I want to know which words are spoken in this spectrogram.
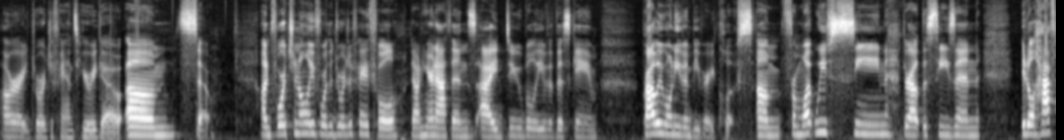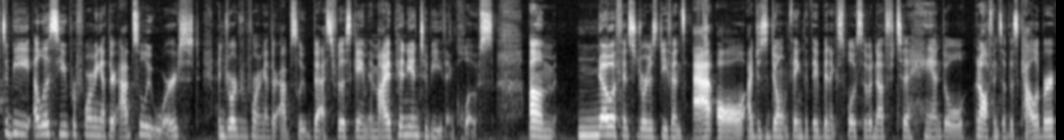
All right, Georgia fans, here we go. Um, so, unfortunately for the Georgia faithful down here in Athens, I do believe that this game probably won't even be very close. Um, from what we've seen throughout the season, it'll have to be LSU performing at their absolute worst and Georgia performing at their absolute best for this game, in my opinion, to be even close. Um, no offense to Georgia's defense at all. I just don't think that they've been explosive enough to handle an offense of this caliber.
